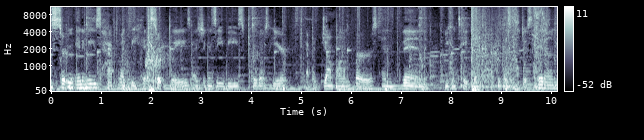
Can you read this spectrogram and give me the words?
certain enemies have to like be hit certain ways. As you can see, these turtles here, you have to jump on them first, and then you can take them out. Because if you just hit them,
